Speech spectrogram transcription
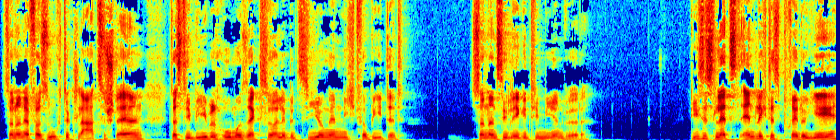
sondern er versuchte klarzustellen, dass die Bibel homosexuelle Beziehungen nicht verbietet, sondern sie legitimieren würde. Dies ist letztendlich das Plädoyer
